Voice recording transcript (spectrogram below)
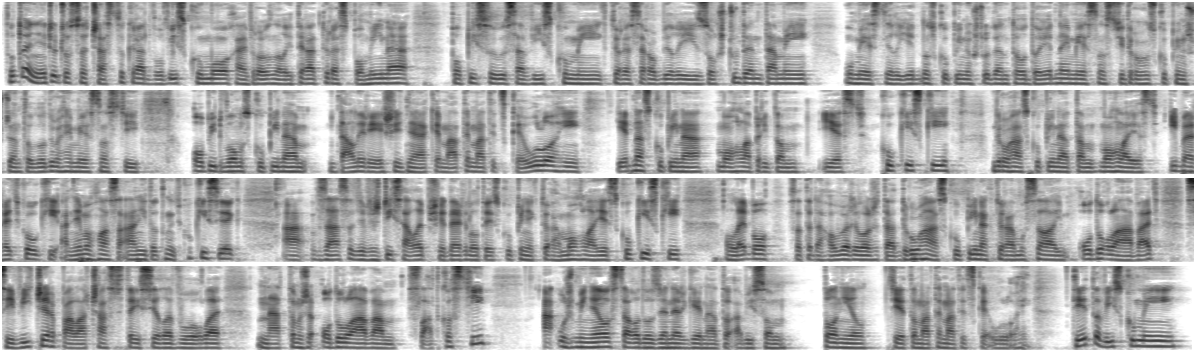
Toto je niečo, čo sa častokrát vo výskumoch aj v rôznej literatúre spomína. Popisujú sa výskumy, ktoré sa robili so študentami, umiestnili jednu skupinu študentov do jednej miestnosti, druhú skupinu študentov do druhej miestnosti. Obidvom skupinám dali riešiť nejaké matematické úlohy. Jedna skupina mohla pritom jesť kukisky, druhá skupina tam mohla jesť iba reďkovky a nemohla sa ani dotknúť kukisiek a v zásade vždy sa lepšie darilo tej skupine, ktorá mohla jesť kukisky, lebo sa teda hovorilo, že tá druhá skupina, ktorá musela im odolávať, si vyčerpala časť tej sile vôle na tom, že odolávam sladkosti a už mi neostalo dosť energie na to, aby som plnil tieto matematické úlohy. Tieto výskumy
